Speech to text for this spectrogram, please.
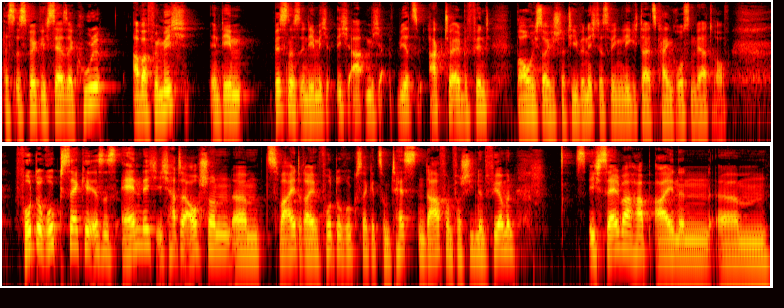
Das ist wirklich sehr, sehr cool. Aber für mich in dem Business, in dem ich, ich mich jetzt aktuell befinde, brauche ich solche Stative nicht. Deswegen lege ich da jetzt keinen großen Wert drauf. Fotorucksäcke ist es ähnlich. Ich hatte auch schon ähm, zwei, drei Fotorucksäcke zum Testen da von verschiedenen Firmen. Ich selber habe einen ähm,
